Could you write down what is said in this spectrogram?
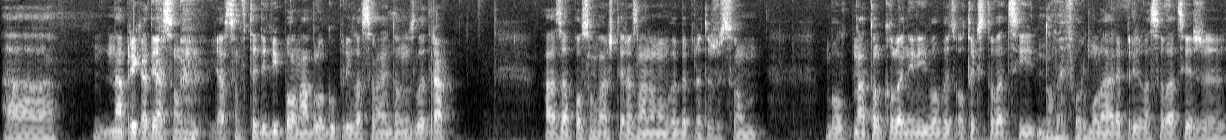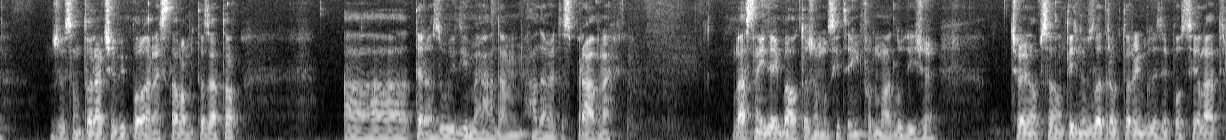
A napríklad ja som, ja som vtedy vypol na blogu prihlasovanie do newslettera a zapol som až teraz na novom webe, pretože som bol natoľko lenivý vôbec otextovať si nové formuláre prihlasovacie, že, že som to radšej vypol a nestalo mi to za to. A teraz uvidíme, hádam, hádam je to správne. Vlastne ide iba o to, že musíte informovať ľudí, že čo je obsahom tých newsletterov, ktoré im budete posielať,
